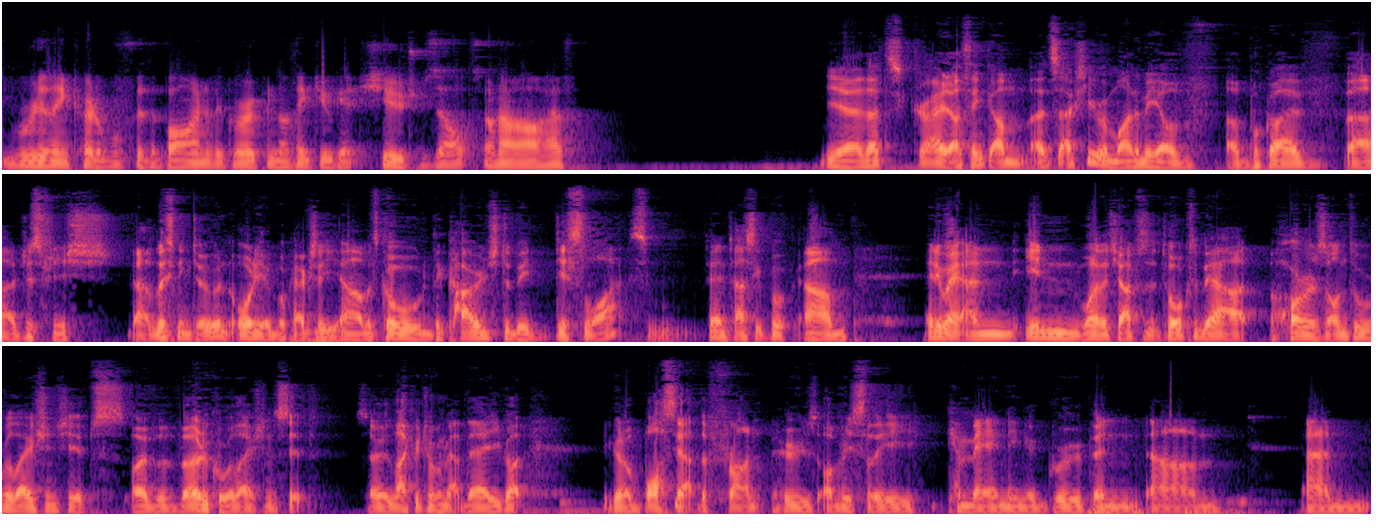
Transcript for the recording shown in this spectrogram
really incredible for the buy-in of the group, and I think you'll get huge results. I know I have. Yeah, that's great. I think um, it's actually reminded me of a book I've uh, just finished uh, listening to, an audio book actually. Um, it's called The Courage to Be Disliked. Fantastic book. Um, Anyway, and in one of the chapters, it talks about horizontal relationships over vertical relationships. So, like we're talking about there, you got you've got a boss out the front who's obviously commanding a group and um, and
